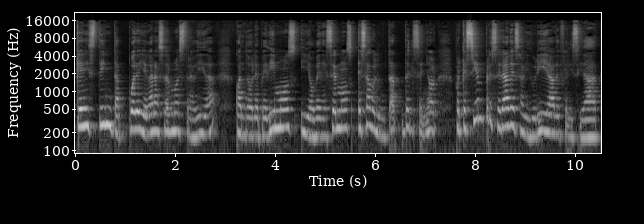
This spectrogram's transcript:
Qué distinta puede llegar a ser nuestra vida cuando le pedimos y obedecemos esa voluntad del Señor, porque siempre será de sabiduría, de felicidad,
